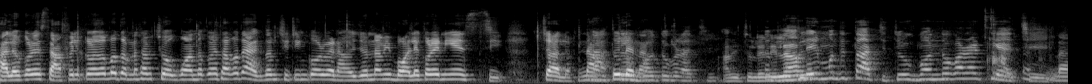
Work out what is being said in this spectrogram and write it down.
ভালো করে সাফেল করে দেবো। তোমরা সব চোখ বন্ধ করে থাকো তো একদম চিটিং করবে না। ওই জন্য আমি বলে করে নিয়ে এসেছি। চলো না তুলে না বন্ধ করে আছে আমি তুলে নিলাম। বলের মধ্যে তো আছে। চোখ বন্ধ করার কি আছে? না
